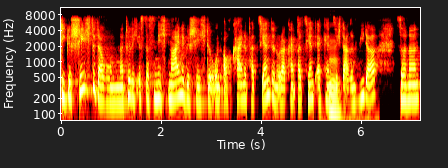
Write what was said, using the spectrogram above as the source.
die Geschichte darum, natürlich ist das nicht meine Geschichte und auch keine Patientin oder kein Patient erkennt hm. sich darin wieder, sondern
